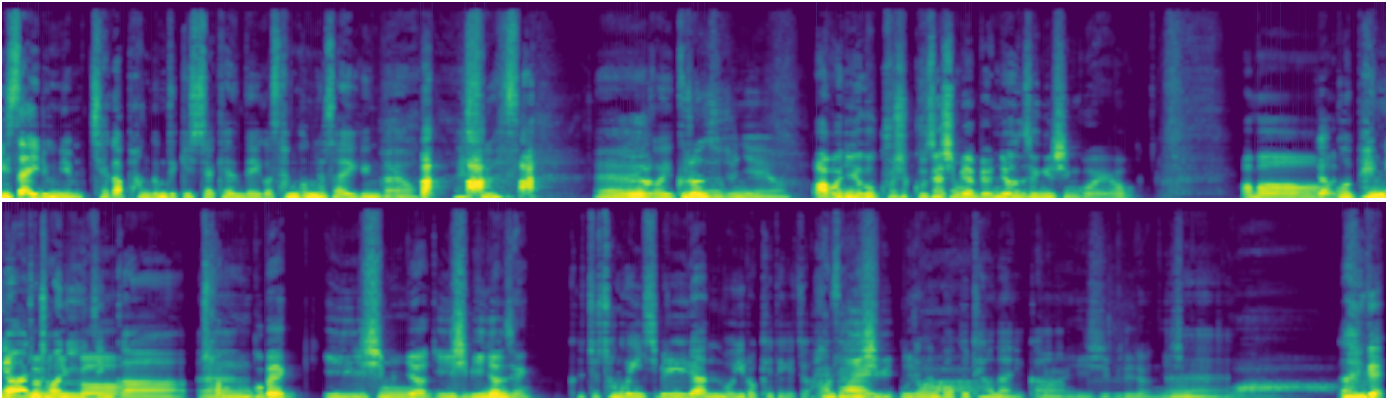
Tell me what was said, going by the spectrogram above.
1416님, 제가 방금 듣기 시작했는데 이거 삼국유사 얘기인가요? 하시면서. 예, 거의 그런 수준이에요. 아버님 그 99세시면 몇 년생이신 거예요? 아마 그러니까 그 100년 100년 전이니까. 예. 1920년 22년생. 그렇죠. 1921년 뭐 이렇게 되겠죠. 한 아, 살22 우리는 야, 먹고 태어나니까. 그러네, 21년, 20년. 네. 와. 그러니까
